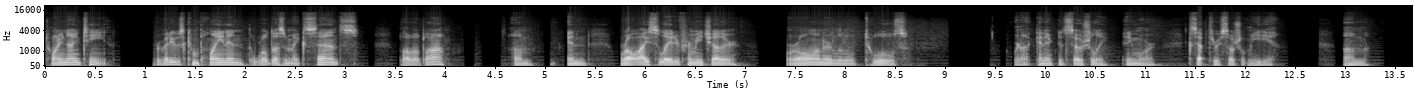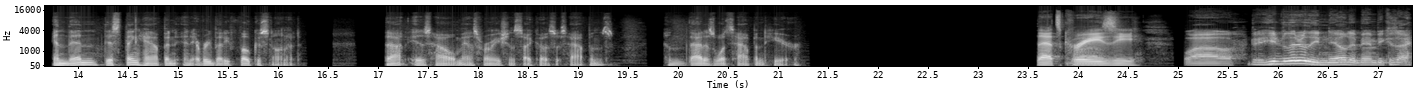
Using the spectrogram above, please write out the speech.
2019, everybody was complaining the world doesn't make sense, blah, blah, blah. Um, and we're all isolated from each other. We're all on our little tools. We're not connected socially anymore, except through social media. Um, and then this thing happened, and everybody focused on it. That is how mass formation psychosis happens, and that is what's happened here. That's crazy. Wow, dude, he literally nailed it, man. Because I,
